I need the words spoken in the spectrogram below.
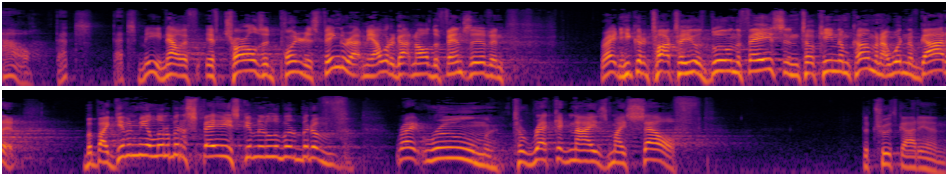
Wow, that's, that's me. Now, if, if Charles had pointed his finger at me, I would have gotten all defensive and Right? And he could have talked till he was blue in the face until kingdom come, and I wouldn't have got it. But by giving me a little bit of space, giving me a little bit of right room to recognize myself, the truth got in.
